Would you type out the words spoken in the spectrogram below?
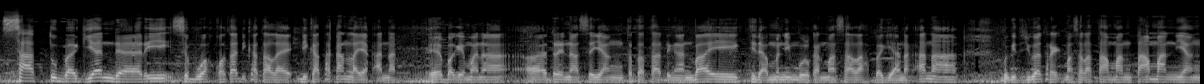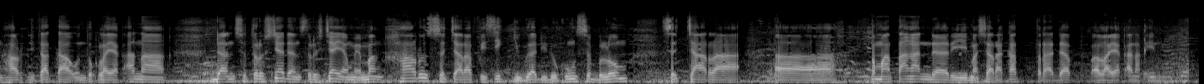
satu bagian dari sebuah kota dikata layak, dikatakan layak anak. Ya, bagaimana uh, drainase yang tertata dengan baik, tidak menimbulkan masalah bagi anak-anak. Begitu juga terkait masalah taman-taman yang harus ditata untuk layak anak dan seterusnya dan seterusnya yang memang harus secara fisik juga didukung sebelum secara uh, kematangan dari masyarakat terhadap layak anak ini.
